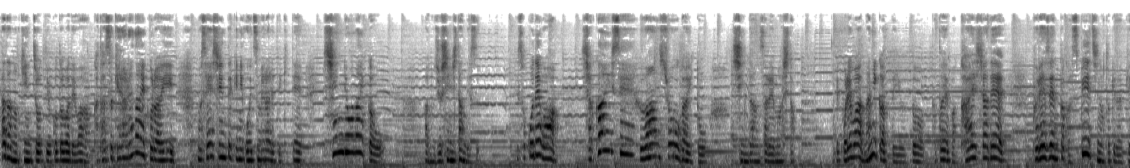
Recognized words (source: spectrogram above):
ただの緊張っていう言葉では片付けられないくらいもう精神的に追い詰められてきて心療内科をあの受診したんです。でそこでは社会性不安障害と診断されました。でこれは何かっていうと例えば会社でプレゼンとかスピーチの時だけ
